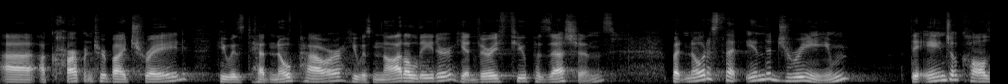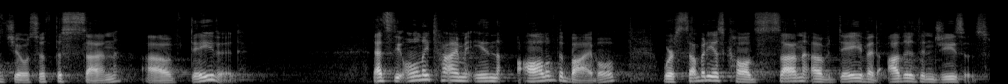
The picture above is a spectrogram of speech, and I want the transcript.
uh, a carpenter by trade. He was, had no power. He was not a leader. He had very few possessions. But notice that in the dream, the angel calls Joseph the son of David. That's the only time in all of the Bible where somebody is called son of David other than Jesus.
